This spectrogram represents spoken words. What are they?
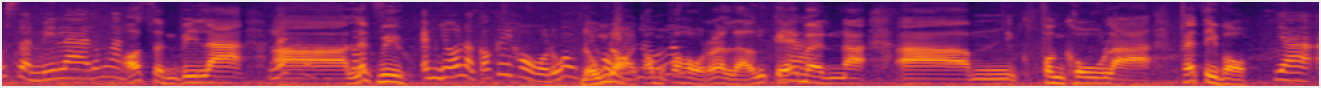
Ocean Villa đúng không anh? Ocean Villa Lake- uh, có- Lakeview Em nhớ là có cái hồ đúng không? Đúng rồi có một cái hồ rất là lớn kế Dạ. bên à, à, phân khu là festival Dạ,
